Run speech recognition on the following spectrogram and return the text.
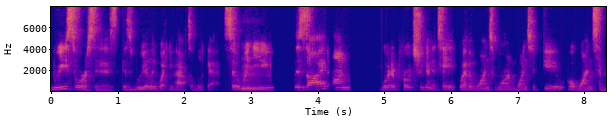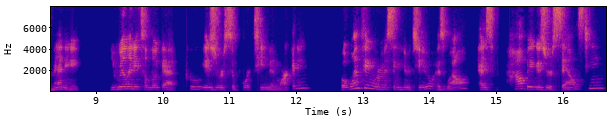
resources is really what you have to look at. So when mm. you decide on what approach you're going to take, whether one to one, one to few, or one to many, you really need to look at who is your support team in marketing. But one thing we're missing here too, as well, as how big is your sales team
